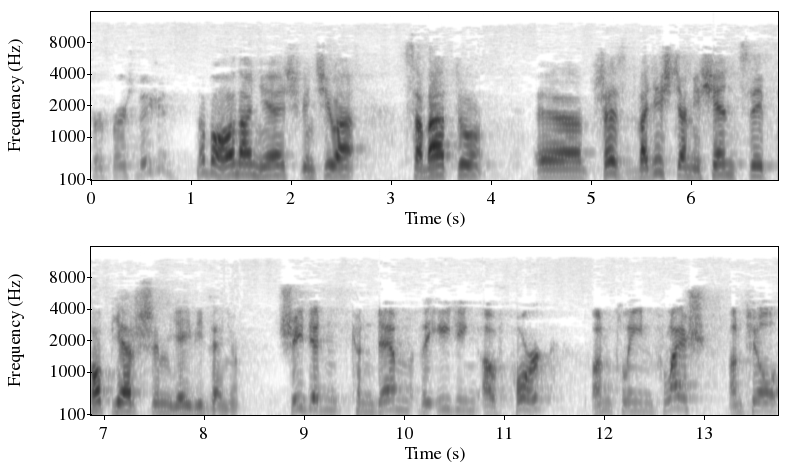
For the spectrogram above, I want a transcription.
her first vision. No bo ona nie święciła sabatu e, przez 20 miesięcy po pierwszym jej widzeniu. She didn't condemn the eating of pork, unclean flesh, until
